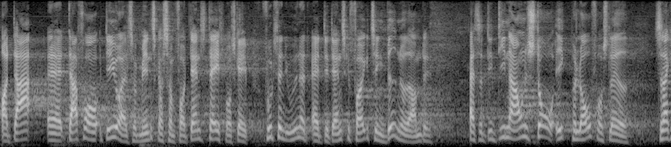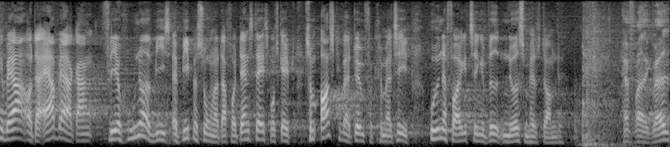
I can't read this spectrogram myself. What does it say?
Og der, øh, der får, det er jo altså mennesker, som får dansk statsborgerskab, fuldstændig uden at, det danske folketing ved noget om det. Altså, de, de navne står ikke på lovforslaget. Så der kan være, og der er hver gang, flere hundredvis af bipersoner, der får dansk statsborgerskab, som også kan være dømt for kriminalitet, uden at Folketinget ved noget som helst om det. Hr. Frederik Vad.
